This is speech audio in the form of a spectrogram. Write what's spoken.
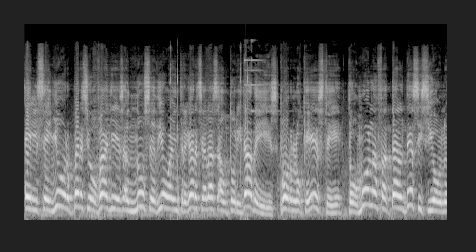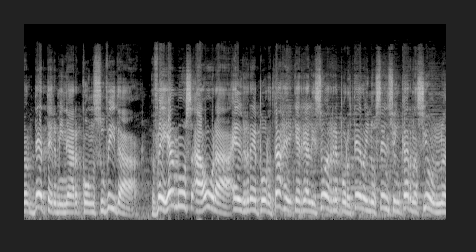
el señor Percio Valles no se dio a entregarse a las autoridades, por lo que éste tomó la fatal decisión de terminar con su vida. Veamos ahora el reportaje que realizó el reportero Inocencio Encarnación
